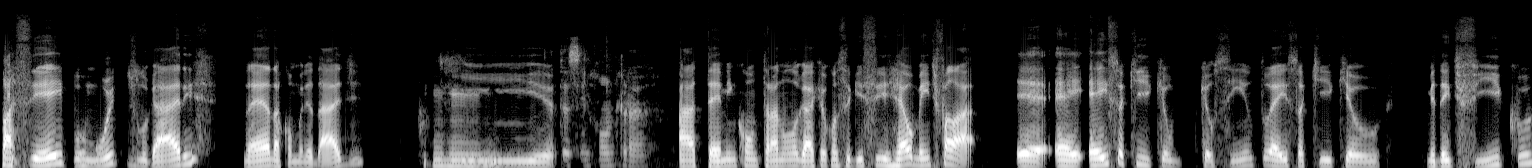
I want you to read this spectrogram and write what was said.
passei por muitos lugares, né, na comunidade, Uhum. e Até se encontrar. até me encontrar num lugar que eu conseguisse realmente falar. É, é, é isso aqui que eu, que eu sinto, é isso aqui que eu me identifico,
